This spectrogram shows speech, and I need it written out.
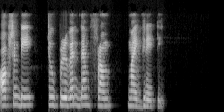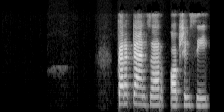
Option D, to prevent them from migrating. Correct answer, option C,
